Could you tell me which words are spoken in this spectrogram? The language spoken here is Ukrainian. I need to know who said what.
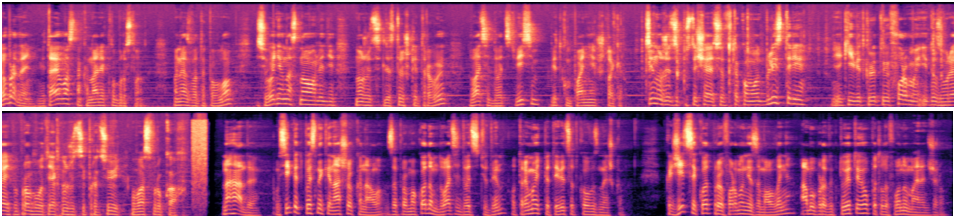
Speaker 1: Добрий день, вітаю вас на каналі Клуб Руслан. Мене звати Павло, і сьогодні в нас на огляді ножиці для стрижки трави 2028 від компанії Штокер. Ці ножиці постачаються в такому от блістері, які відкритої форми і дозволяють попробувати, як ножиці працюють у вас в руках. Нагадую, усі підписники нашого каналу за промокодом 2021 отримують 5% знижку. Вкажіть цей код при оформленні замовлення або продиктуйте його по телефону менеджеру.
